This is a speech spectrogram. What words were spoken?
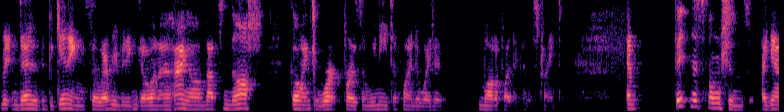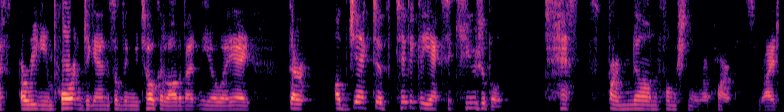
written down at the beginning so everybody can go on and hang on that's not going to work for us and we need to find a way to modify the constraint. And fitness functions i guess are really important. Again something we talk a lot about in the oaa they're objective, typically executable tests for non-functional requirements, right?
